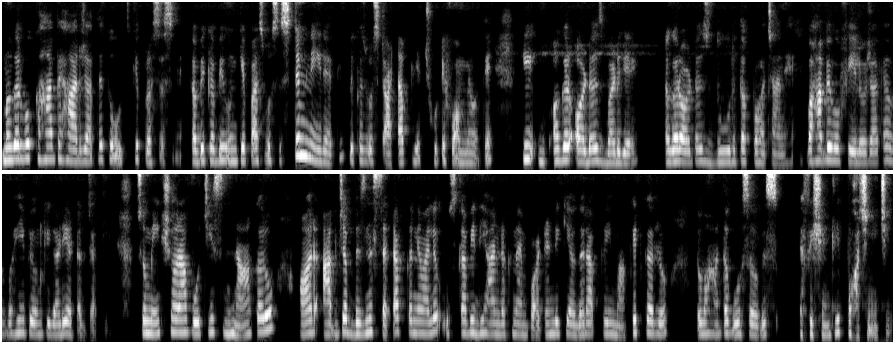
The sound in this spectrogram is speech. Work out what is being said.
मगर वो कहाँ पे हार जाते हैं तो उसके प्रोसेस में। कभी कभी उनके पास वो सिस्टम नहीं रहती बिकॉज़ वो स्टार्टअप या छोटे फॉर्म में होते कि अगर ऑर्डर्स बढ़ गए, अगर ऑर्डर्स दूर तक पहुँचाने हैं, वहाँ पे वो फेल हो जाता है और वहीं पे उनकी गाड़ी अटक जाती है। सो मेक श्योर आप वो चीज़ ना करो और आप जब बिज़नेस सेटअप करने वाले उसका भी ध्यान रखना इंपॉर्टेंट है कि अगर आप कहीं मार्केट कर रहे हो तो वहाँ तक वो सर्विस एफिशिएंटली पहुँचनी चाहिए।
